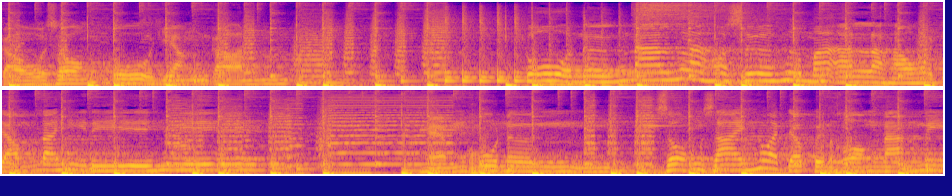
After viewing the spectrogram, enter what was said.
เก่าสองคู่เคียงกันกู้หนึ่งนั้นเราซื้อมาแล้วเราจำได้ดีแหมคู่หนึ่ง สงสัยว่าจะเป็นของนานมี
